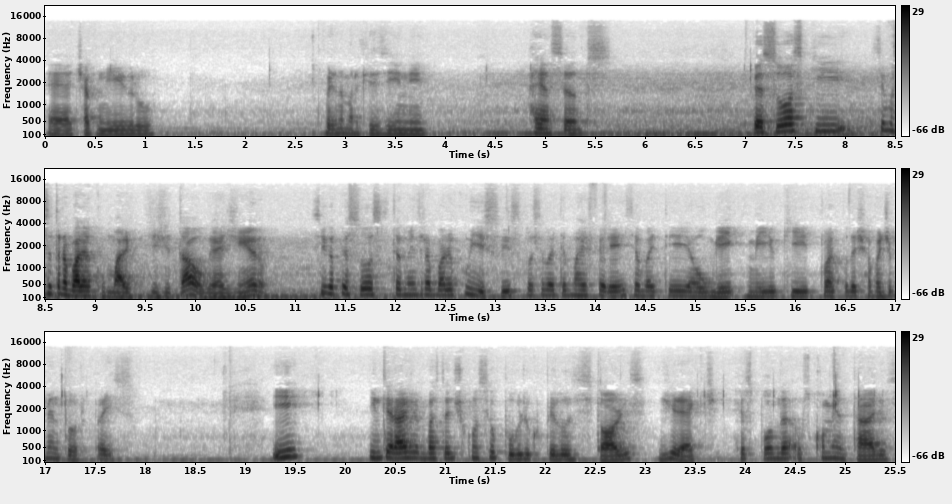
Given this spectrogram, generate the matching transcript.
É, Thiago Negro, Brenda Marquezine, Ryan Santos. Pessoas que, se você trabalha com marketing digital, ganhar dinheiro, siga pessoas que também trabalham com isso. Isso você vai ter uma referência, vai ter alguém meio que vai poder chamar de mentor para isso. E interaja bastante com seu público pelos stories, direct, responda os comentários,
